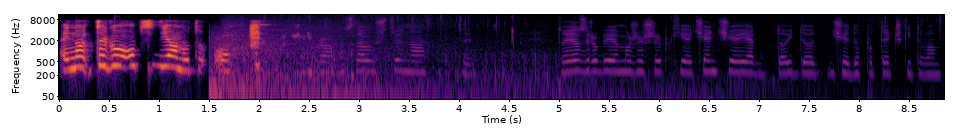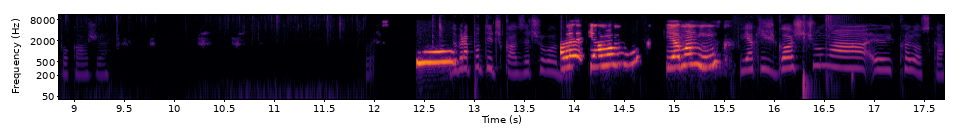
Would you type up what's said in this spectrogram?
Ej, no tego obsydianu to. O, Dobra, zostałeś ty na ty. To ja zrobię może szybkie cięcie, jak dojdę dzisiaj do poteczki, to wam pokażę. Dobra, potyczka, zaczęło ale ja mam łuk, ja mam łuk. jakiś gościu na y, Kaloska.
